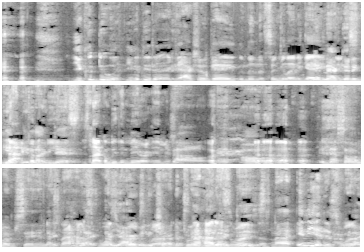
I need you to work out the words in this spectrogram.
You could do it. You could do the actual game and then the simulated game. You're not gonna it's get not me gonna like be that. The, it's not gonna be the mirror image at all. at all. That's all I'm saying. Like, That's not how like, sports y'all works, really bro. trying to That's play not me how like this works. this? That's not any of this I'm like,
